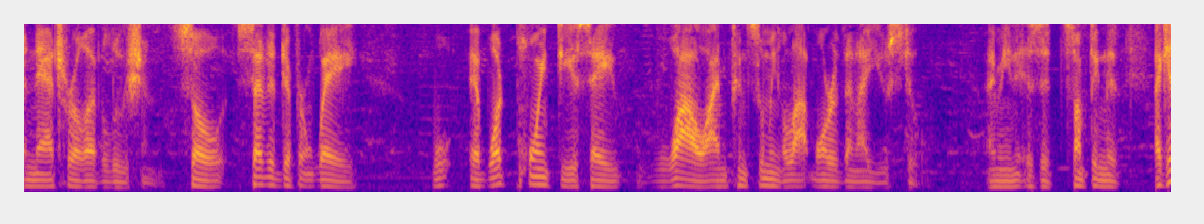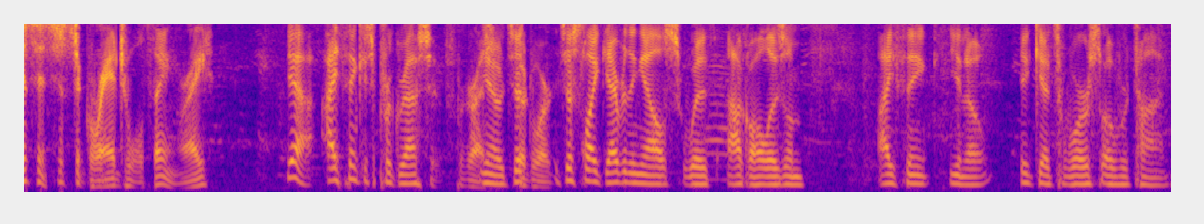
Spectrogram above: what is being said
a natural evolution so said a different way w- at what point do you say wow i'm consuming a lot more than i used to i mean is it something that i guess it's just a gradual thing right Yeah, I think it's progressive. Progressive. You know, just, Good word. Just like everything else with alcoholism, I think you know it gets worse over time.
